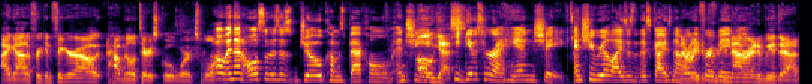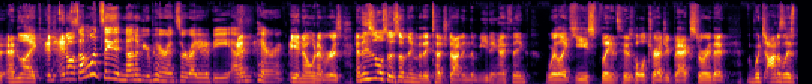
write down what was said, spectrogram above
I gotta freaking figure out how military school works." One. Oh, and then also this is Joe comes back home and she Oh, yes. he gives her a handshake and she realizes that this guy's not, ready, for to a baby. Not ready to be a dad, and like, and, and also, Some would say that none of your parents are ready to be a And- parent. yeah, no one ever is. And this is also something that they touched on in the meeting, I think, where like he explains his whole tragic backstory that, which honestly is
